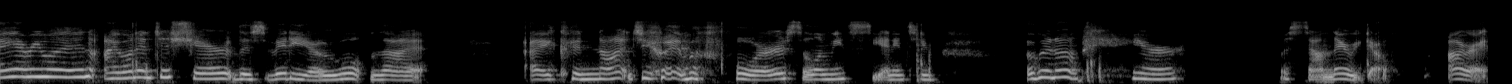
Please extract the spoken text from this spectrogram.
Hey everyone, I wanted to share this video that I could not do it before. So let me see, I need to open up here with sound. There we go. All right.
